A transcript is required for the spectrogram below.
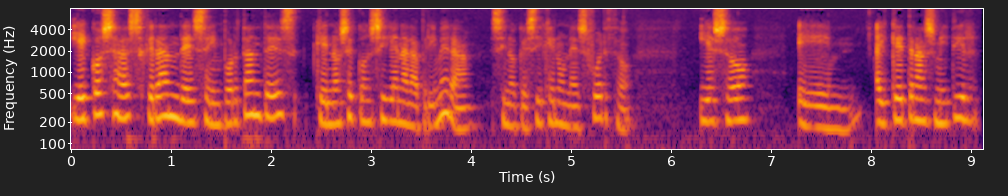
Y hay cosas grandes e importantes que no se consiguen a la primera, sino que exigen un esfuerzo. Y eso eh, hay que transmitir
